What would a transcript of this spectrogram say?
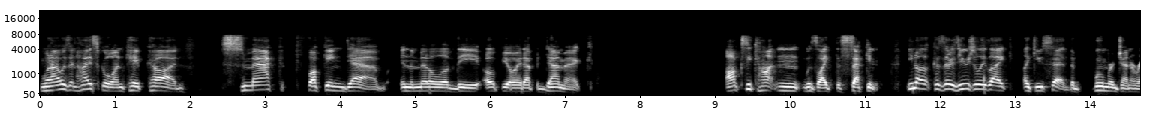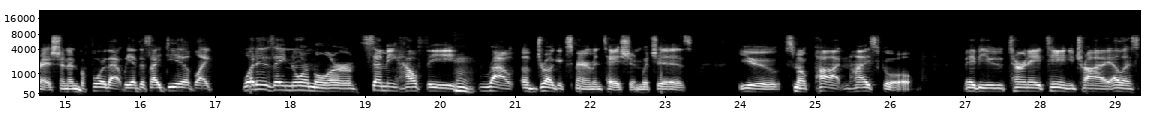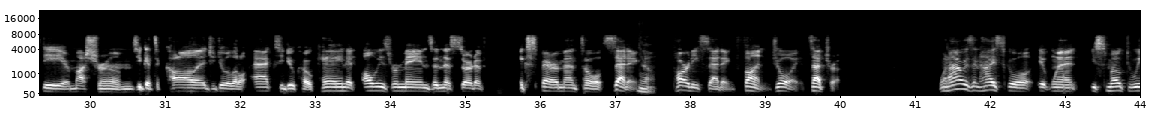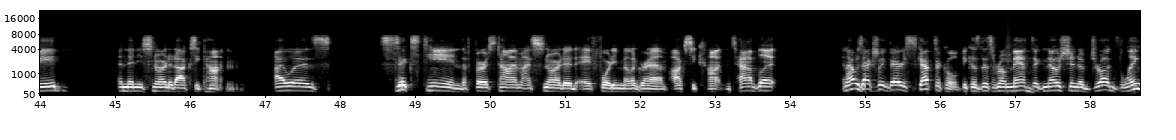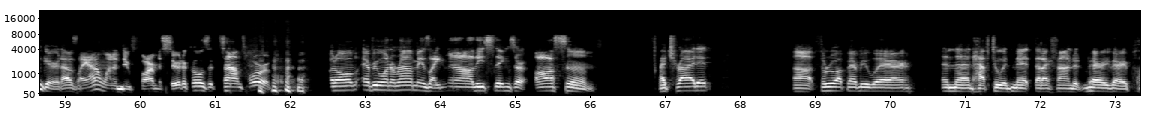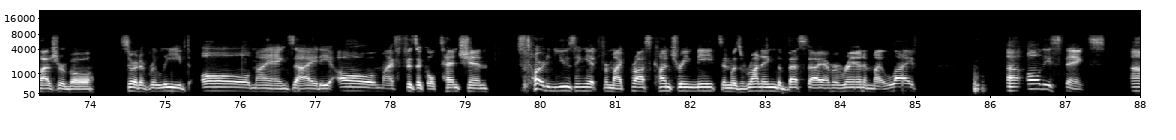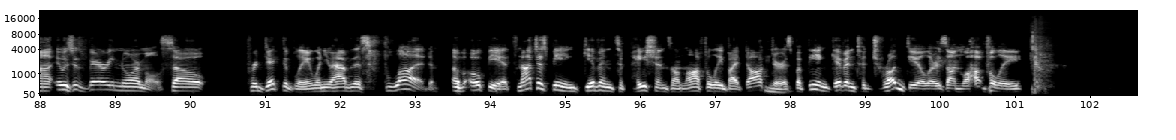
when I was in high school on Cape Cod, smack fucking dab in the middle of the opioid epidemic, Oxycontin was like the second, you know, because there's usually like, like you said, the boomer generation. And before that, we had this idea of like what is a normal or semi healthy mm. route of drug experimentation, which is you smoke pot in high school. Maybe you turn 18, you try LSD or mushrooms. You get to college, you do a little X, you do cocaine. It always remains in this sort of experimental setting, yeah. party setting, fun, joy, etc. When I was in high school, it went you smoked weed and then you snorted Oxycontin I was 16 the first time I snorted a 40 milligram Oxycontin tablet. And I was actually very skeptical because this romantic notion of drugs lingered. I was like, I don't want to do pharmaceuticals. It sounds horrible. but all everyone around me is like, no, these things are awesome. I tried it, uh, threw up everywhere, and then have to admit that I found it very, very pleasurable sort of relieved all my anxiety, all my physical tension. Started using it for my cross country meets and was running the best I ever ran in my life. Uh, all these things. Uh, it was just very normal. So predictably, when you have this flood of opiates, not just being given to patients unlawfully by doctors, mm. but being given to drug dealers unlawfully,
